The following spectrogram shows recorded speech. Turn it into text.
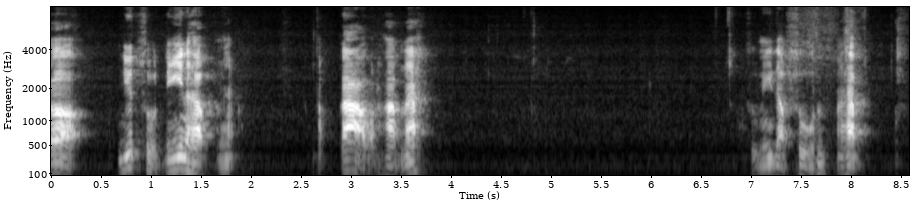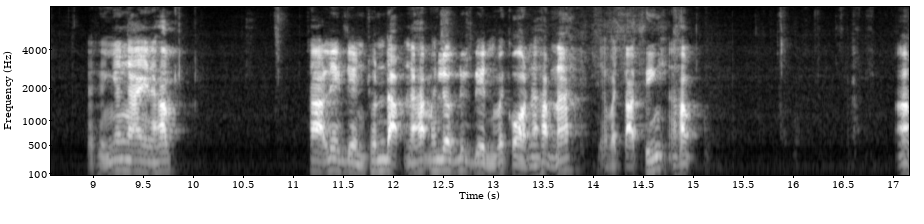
ก็ยึดสูตรนี้นะครับดับเก้านะครับนะ สูตรนี้ดับศูนย์นะครับ แต่ถึงยังไงนะครับ ถ้าเลขเด่นชนดับนะครับ ให้เลือกเลขเด่นไว้ก่อนนะครับนะอย่าไปตัดทิ้งนะครับอะ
